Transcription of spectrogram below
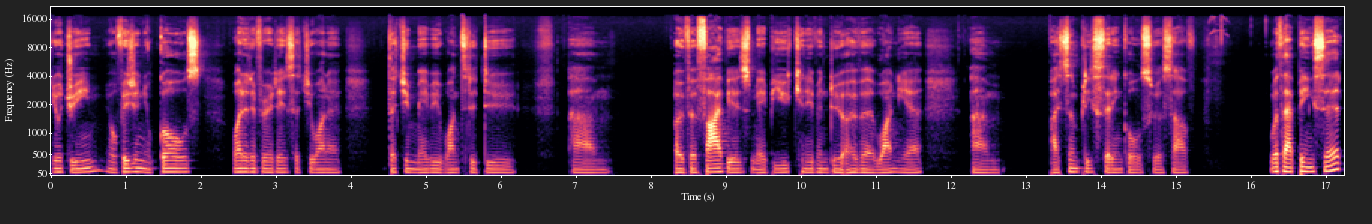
your dream, your vision, your goals, whatever it is that you wanna that you maybe wanted to do um, over five years, maybe you can even do over one year um, by simply setting goals for yourself. With that being said,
